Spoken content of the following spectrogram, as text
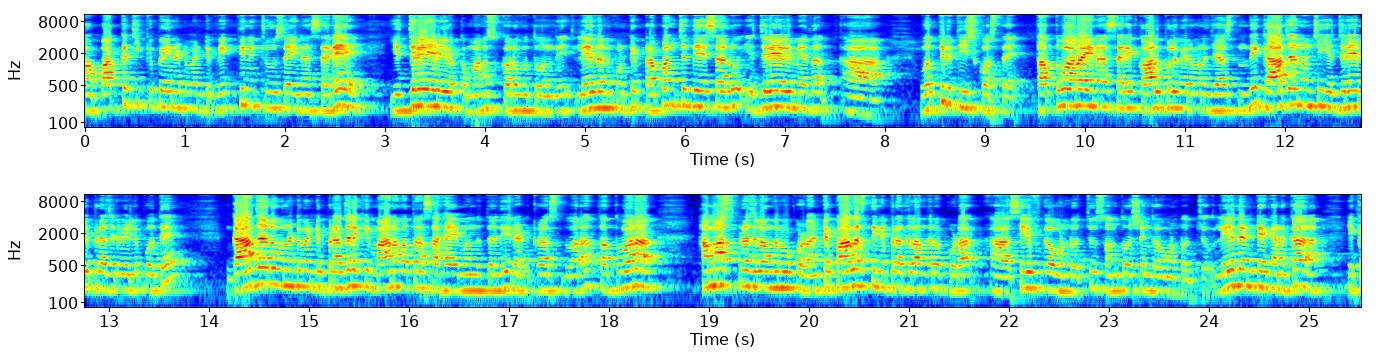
ఆ బక్క చిక్కిపోయినటువంటి వ్యక్తిని చూసైనా సరే ఇజ్రాయేల్ యొక్క మనసు కరుగుతోంది. లేదనుకుంటే ప్రపంచ దేశాలు ఇజ్రాయేల్ మీద ఆ ఒత్తిడి తీసుకొస్తాయి. తద్వారా అయినా సరే కాల్పుల విరమణ చేస్తుంది. గాజా నుంచి ఇజ్రాయేల్ ప్రజలు వెళ్ళిపోతే గాజాలో ఉన్నటువంటి ప్రజలకి మానవతా సహాయం అందుతుంది రెడ్ క్రాస్ ద్వారా. తద్వారా హమాస్ ప్రజలందరూ కూడా అంటే పాలస్తీన్ ప్రజలందరూ కూడా సేఫ్గా ఉండొచ్చు సంతోషంగా ఉండొచ్చు. లేదంటే కనుక ఇక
